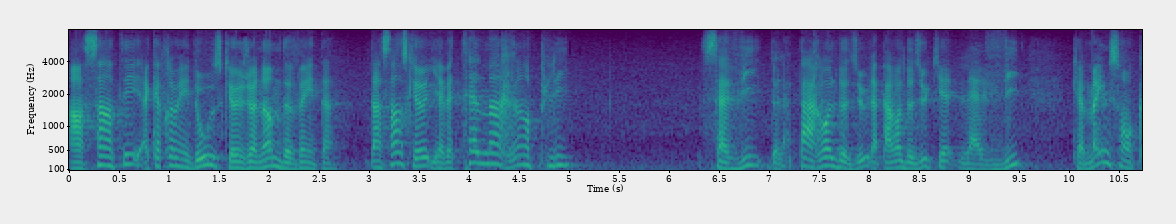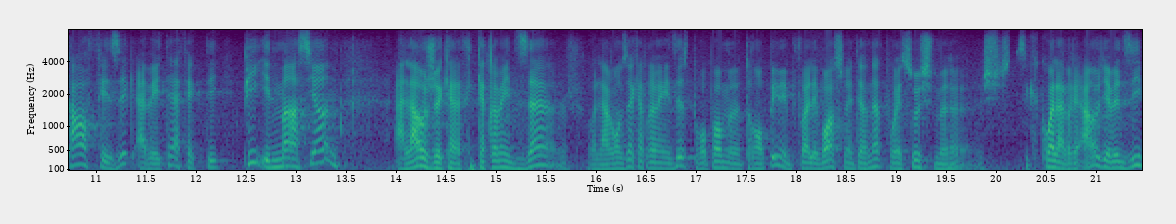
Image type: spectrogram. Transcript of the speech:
en santé à 92 qu'un jeune homme de 20 ans. Dans le sens qu'il avait tellement rempli sa vie de la parole de Dieu, la parole de Dieu qui est la vie, que même son corps physique avait été affecté. Puis il mentionne à l'âge de 90 ans, je vais l'arrondir à 90 pour ne pas me tromper, mais il faut aller voir sur Internet pour être sûr je me, c'est quoi la vraie âge. Il avait dit,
